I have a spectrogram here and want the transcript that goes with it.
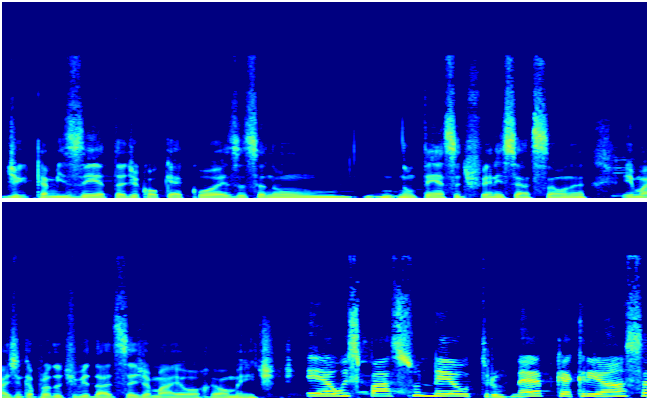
de camiseta, de qualquer coisa, você não, não tem essa diferenciação, né? Imagina que a produtividade seja maior, realmente. É o espaço neutro, né? Porque a criança,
